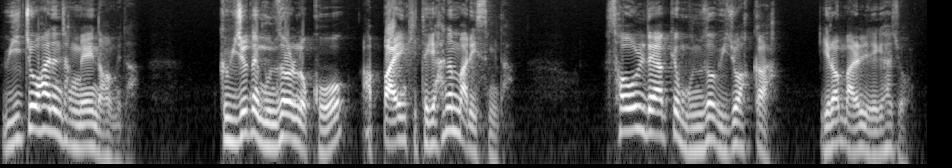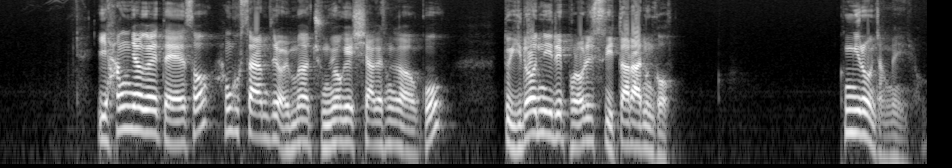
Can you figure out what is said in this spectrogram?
위조하는 장면이 나옵니다. 그 위조된 문서를 놓고 아빠인 기택이 하는 말이 있습니다. 서울대학교 문서 위조학과 이런 말을 얘기하죠. 이 학력에 대해서 한국 사람들이 얼마나 중요하게 생각하고 또 이런 일이 벌어질 수 있다라는 거 흥미로운 장면이죠.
